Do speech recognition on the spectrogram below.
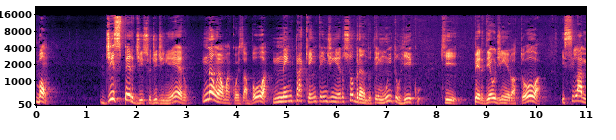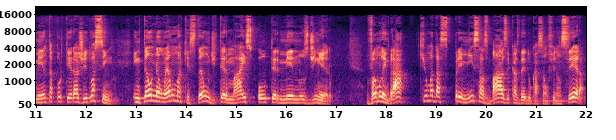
Bom, desperdício de dinheiro não é uma coisa boa nem para quem tem dinheiro sobrando. Tem muito rico que perdeu dinheiro à toa e se lamenta por ter agido assim. Então não é uma questão de ter mais ou ter menos dinheiro. Vamos lembrar que uma das premissas básicas da educação financeira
